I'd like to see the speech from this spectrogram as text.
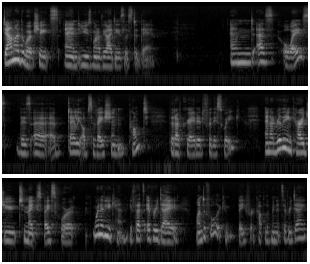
download the worksheets and use one of the ideas listed there. And as always, there's a, a daily observation prompt that I've created for this week. And I'd really encourage you to make space for it whenever you can. If that's every day, wonderful. It can be for a couple of minutes every day,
